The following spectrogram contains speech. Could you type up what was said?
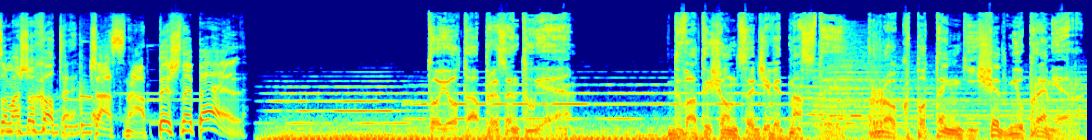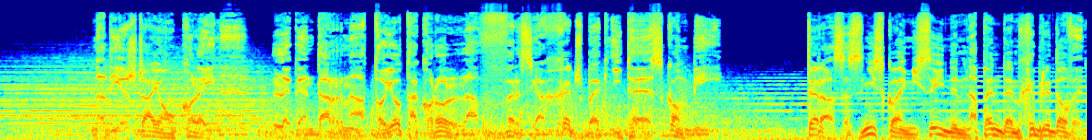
co masz ochotę. Czas na pyszne.pl. Toyota prezentuje 2019 rok potęgi siedmiu premier. Nadjeżdżają kolejne. Legendarna Toyota Corolla w wersjach hatchback i TS Kombi. Teraz z niskoemisyjnym napędem hybrydowym.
